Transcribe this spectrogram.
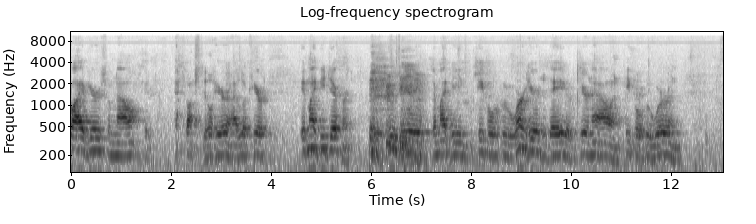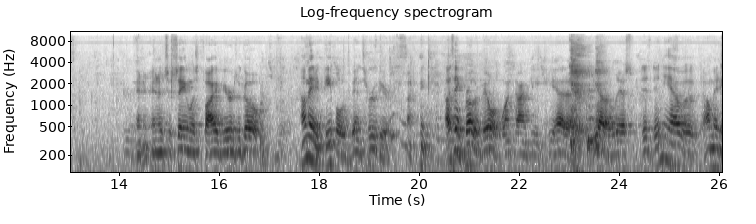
five years from now, if I'm still here and I look here, it might be different. Here, there might be people who weren't here today or here now and people who were and, and, and it's the same as five years ago. How many people have been through here? I I think Brother Bill, one time, he, he had a, he had a list. Did- Didn't he have a, how many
